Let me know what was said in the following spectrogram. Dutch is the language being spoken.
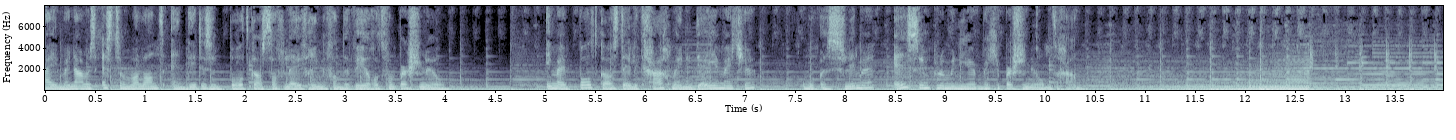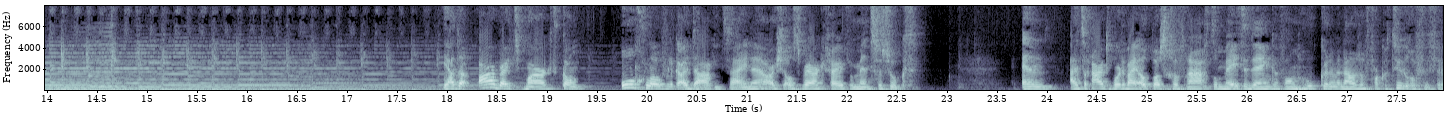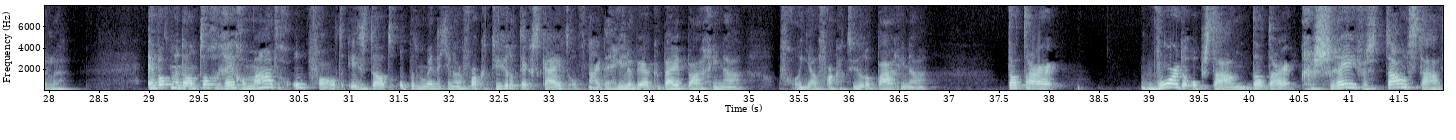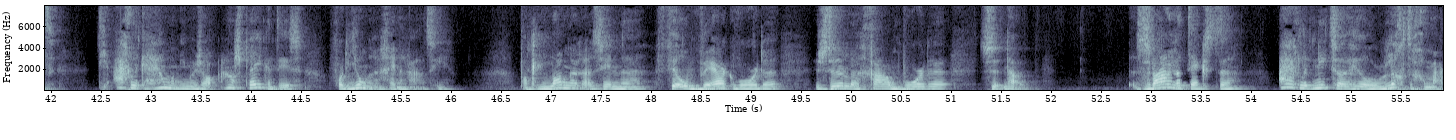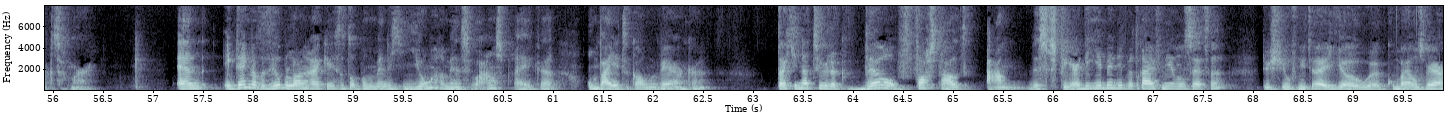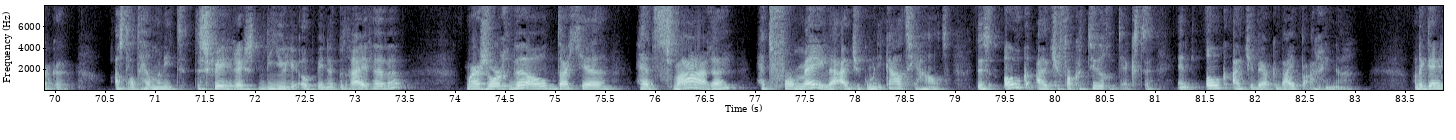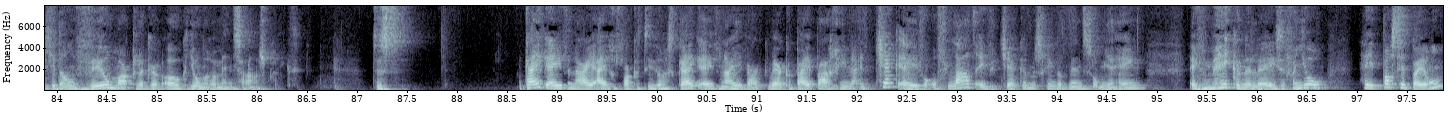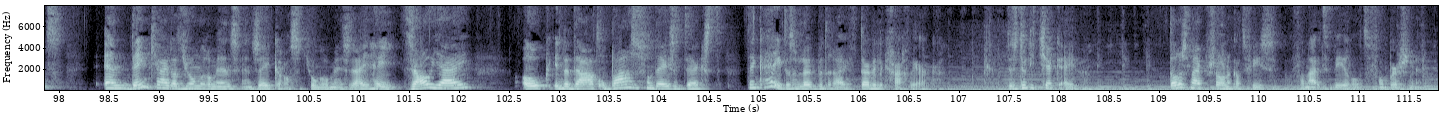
Mijn naam is Esther Malland en dit is een podcastaflevering van de Wereld van Personeel. In mijn podcast deel ik graag mijn ideeën met je om op een slimme en simpele manier met je personeel om te gaan. Ja, de arbeidsmarkt kan ongelooflijk uitdagend zijn hè, als je als werkgever mensen zoekt. En uiteraard worden wij ook wel eens gevraagd om mee te denken van hoe kunnen we nou zo'n vacature vervullen. En wat me dan toch regelmatig opvalt, is dat op het moment dat je naar een vacaturetekst kijkt of naar de hele werken bijpagina of gewoon jouw vacaturepagina, dat daar woorden op staan, dat daar geschreven taal staat die eigenlijk helemaal niet meer zo aansprekend is voor de jongere generatie. Wat langere zinnen, veel werkwoorden, zullen, gaan, worden, nou, zware teksten, eigenlijk niet zo heel luchtig gemaakt, zeg maar. En ik denk dat het heel belangrijk is dat op het moment dat je jongere mensen wil aanspreken om bij je te komen werken, dat je natuurlijk wel vasthoudt aan de sfeer die je binnen het bedrijf neer wil zetten. Dus je hoeft niet, hey, yo, eh, kom bij ons werken. Als dat helemaal niet de sfeer is die jullie ook binnen het bedrijf hebben. Maar zorg wel dat je het zware, het formele uit je communicatie haalt. Dus ook uit je vacatureteksten en ook uit je werken bijpagina. Want ik denk dat je dan veel makkelijker ook jongere mensen aanspreekt. Dus kijk even naar je eigen vacatures, kijk even naar je werk, werken bijpagina en check even of laat even checken. Misschien dat mensen om je heen even mee kunnen lezen van joh, hey, past dit bij ons? En denk jij dat jongere mensen, en zeker als het jongere mensen zijn, hey, zou jij ook inderdaad op basis van deze tekst denken, hey, dat is een leuk bedrijf, daar wil ik graag werken. Dus doe die check even. Dat is mijn persoonlijk advies vanuit de wereld van personeel.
